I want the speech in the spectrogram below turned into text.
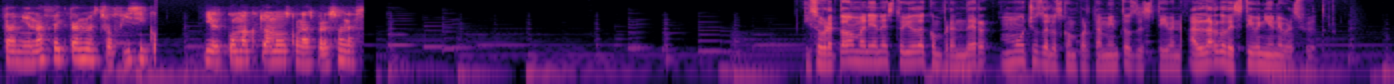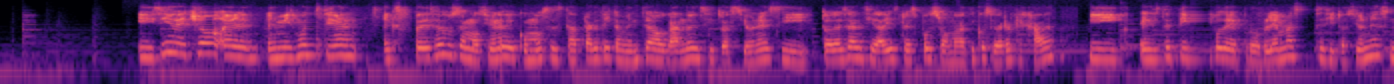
también afecta a nuestro físico y el cómo actuamos con las personas. Y sobre todo, Mariana, esto ayuda a comprender muchos de los comportamientos de Steven a lo largo de Steven Universe Future. Y sí, de hecho, el, mismo Steven expresa sus emociones de cómo se está prácticamente ahogando en situaciones y toda esa ansiedad y estrés postraumático se ve reflejada. Y este tipo de problemas, de situaciones,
